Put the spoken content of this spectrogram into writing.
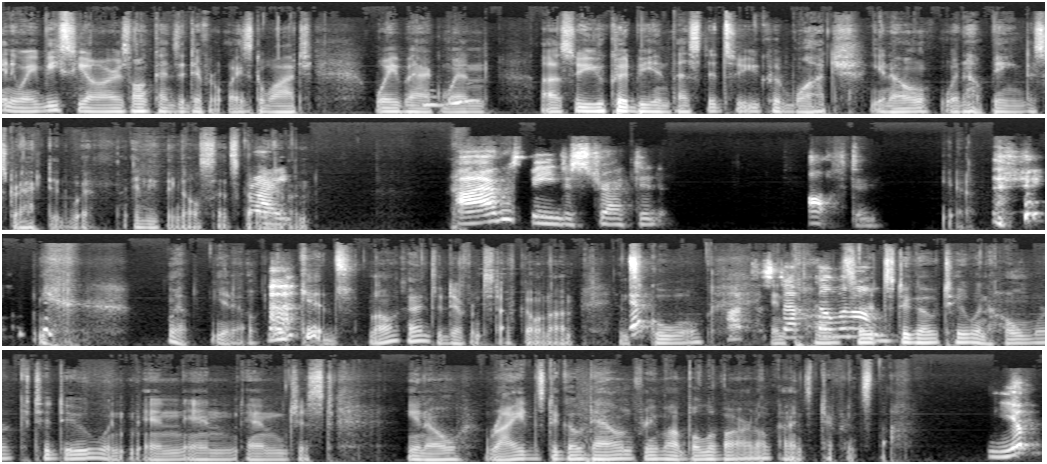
Anyway, VCRs, all kinds of different ways to watch. Way back Mhm. when, uh, so you could be invested, so you could watch, you know, without being distracted with anything else that's going Right. on. I was being distracted often. Yeah. well, you know, kids, all kinds of different stuff going on in school, Lots of and stuff going on. concerts to go to, and homework to do, and and and and just you know rides to go down Fremont Boulevard, all kinds of different stuff. Yep.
